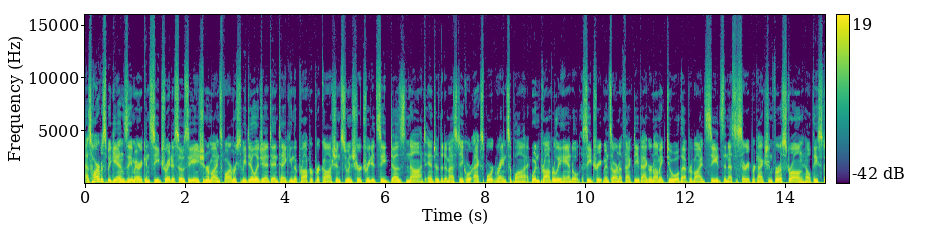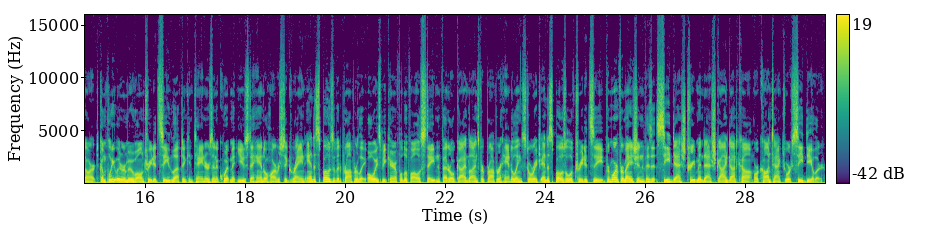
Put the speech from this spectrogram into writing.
As harvest begins, the American Seed Trade Association reminds farmers to be diligent in taking the proper precautions to ensure treated seed does not enter the domestic or export grain supply. When properly handled, seed treatments are an effective agronomic tool that provides seeds the necessary protection for a strong, healthy start. Completely remove all treated seed left in containers and equipment used to handle harvested grain and dispose of it properly. Always be careful to follow state and federal guidelines for proper handling, storage, and disposal of treated seed. For more information, visit seed-treatment-guide.com or contact your seed dealer.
